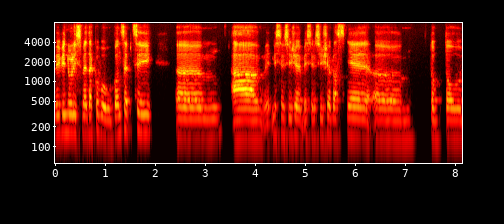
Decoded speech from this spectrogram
vyvinuli jsme takovou koncepci um, a myslím si, že, myslím si, že vlastně um, to, to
